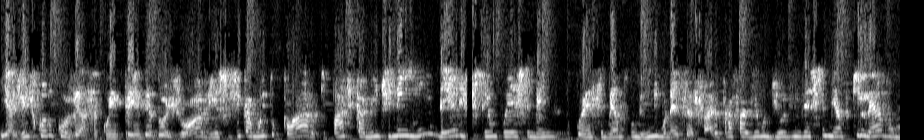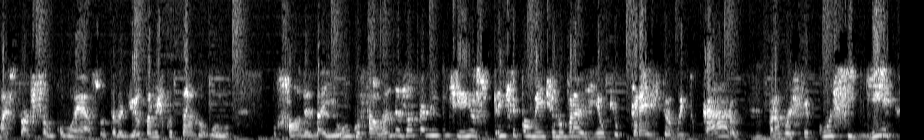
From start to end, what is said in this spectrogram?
E a gente, quando conversa com empreendedor jovem, isso fica muito claro, que praticamente nenhum deles tem um conhecimento, conhecimento mínimo necessário para fazer um deal de investimento que leva a uma situação como essa. Outro dia eu estava escutando o, o founder da Yugo falando exatamente isso, principalmente no Brasil, que o crédito é muito caro, uhum. para você conseguir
